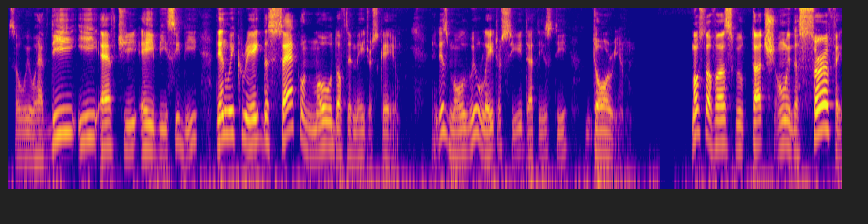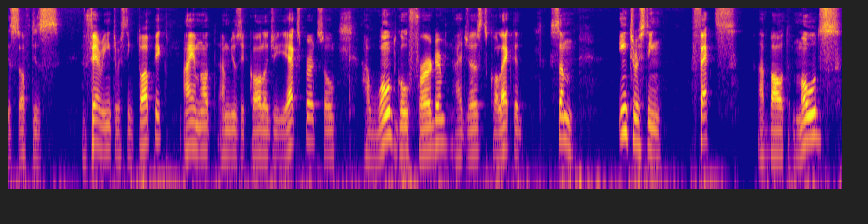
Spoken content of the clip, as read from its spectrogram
so we will have D, E, F, G, A, B, C, D, then we create the second mode of the major scale. And this mode we'll later see that is the Dorian. Most of us will touch only the surface of this very interesting topic. I am not a musicology expert, so I won't go further. I just collected some interesting facts about modes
